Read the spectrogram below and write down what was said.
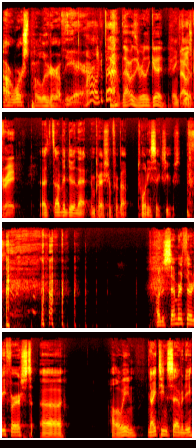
our worst polluter of the air. Wow, look at that. Oh, that was really good. Thank That you. was great. I've been doing that impression for about 26 years. On December 31st, uh, Halloween, 1970,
